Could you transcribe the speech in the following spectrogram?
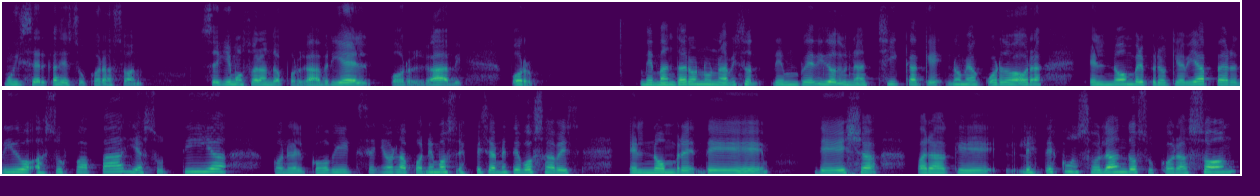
muy cerca de su corazón. Seguimos orando por Gabriel, por Gaby, por... Me mandaron un aviso de un pedido de una chica que no me acuerdo ahora el nombre, pero que había perdido a sus papás y a su tía con el COVID. Señor, la ponemos especialmente, vos sabes el nombre de, de ella, para que le estés consolando su corazón,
